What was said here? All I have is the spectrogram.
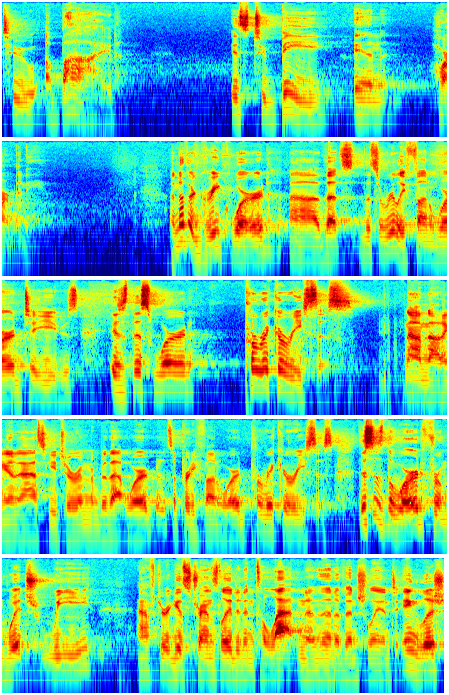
to abide is to be in harmony. Another Greek word uh, that's, that's a really fun word to use is this word perichoresis. Now, I'm not going to ask you to remember that word, but it's a pretty fun word perichoresis. This is the word from which we, after it gets translated into Latin and then eventually into English,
